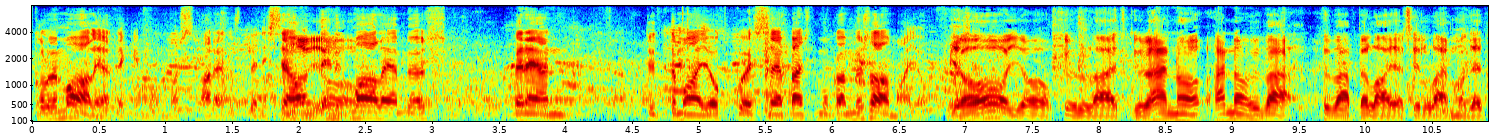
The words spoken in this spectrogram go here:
kolme maalia teki muun muassa harjoituspelissä. Ja No on joo. tehnyt maaleja myös Venäjän tyttömaajoukkueessa ja päässyt mukaan myös A-maajoukkueeseen. Joo, joo, kyllä. Et kyllä hän on, hän on hyvä, hyvä pelaaja sillä lailla, mutta et,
